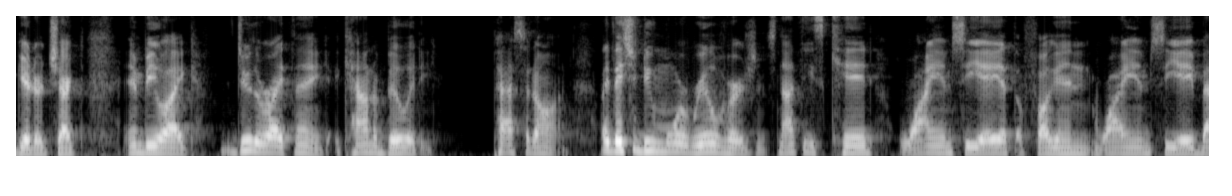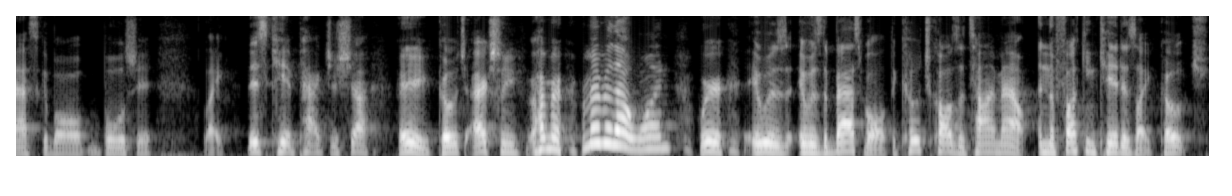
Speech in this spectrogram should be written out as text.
get her checked, and be like, do the right thing. Accountability. Pass it on. Like they should do more real versions, not these kid YMCA at the fucking YMCA basketball bullshit. Like this kid packed your shot. Hey, coach, actually, remember remember that one where it was it was the basketball. The coach calls a timeout, and the fucking kid is like, "Coach,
